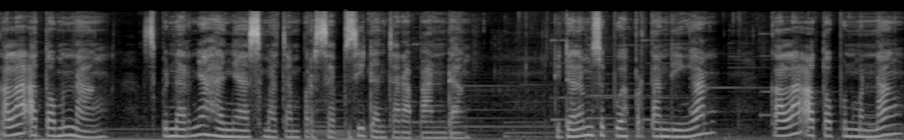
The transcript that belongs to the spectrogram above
Kalah atau menang sebenarnya hanya semacam persepsi dan cara pandang. Di dalam sebuah pertandingan, kalah ataupun menang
